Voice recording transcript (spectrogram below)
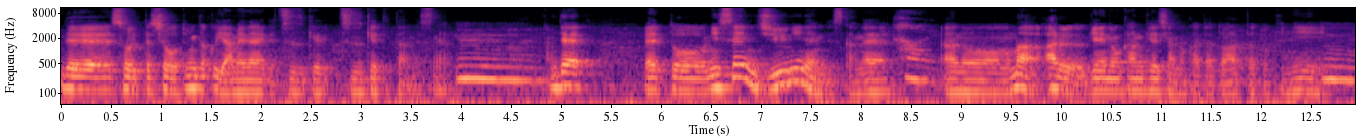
でそういったショーをとにかくやめないで続け続けてたんですね。うん。でえっと2012年ですかね。はい。あのまあある芸能関係者の方と会った時に、うん。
